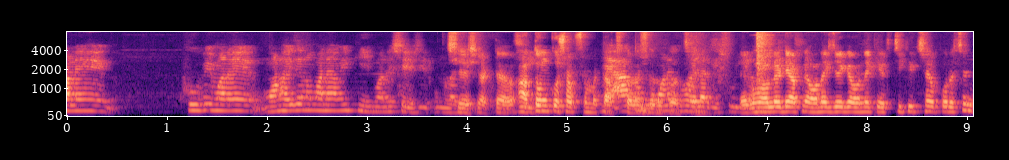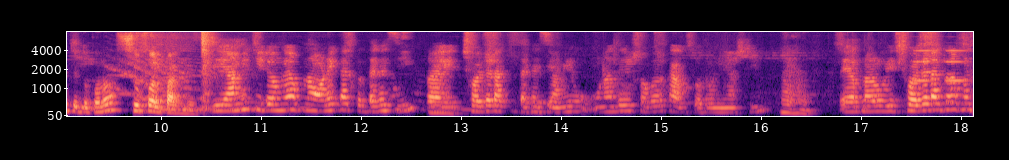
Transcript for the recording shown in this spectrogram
মানে খুবই মানে মনে হয় যেন মানে আমি কি মানে শেষ এরকম লাগে। শেষ একটা জি। আতঙ্ক সবসময় কাজ হ্যাঁ, করা শুরু অনেক করছে। এবং অলরেডি আপনি অনেক জায়গায় অনেকের চিকিৎসা করেছেন কিন্তু কোনো সুফল পাননি। যে আমি চিটংয়ে আপনার অনেক ডাক্তার দেখাইছি প্রায় ছয়টা ডাক্তার দেখাইছি। আমি ওনাদের সবার কাগজপত্র নিয়ে আসছি। হুম হুম। তাই আপনার ওই ছয়টা ডাক্তার আপনার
